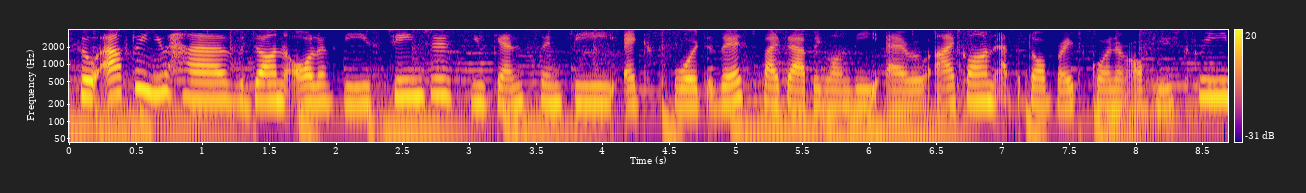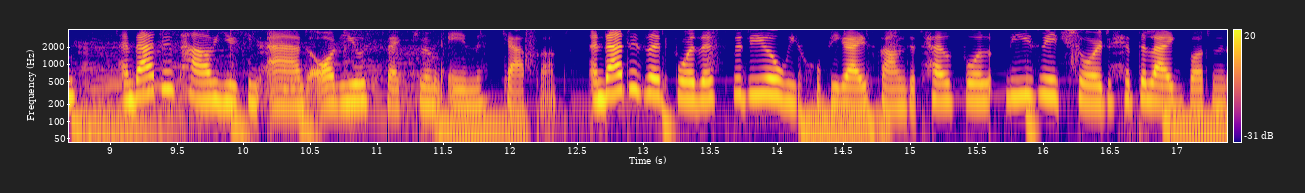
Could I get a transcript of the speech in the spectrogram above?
So after you have done all of these changes, you can simply export this by tapping on the arrow icon at the top right corner of your screen. And that is how you can add audio spectrum in CapCut. And that is it for this video. We hope you guys found it helpful. Please make sure to hit the like button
